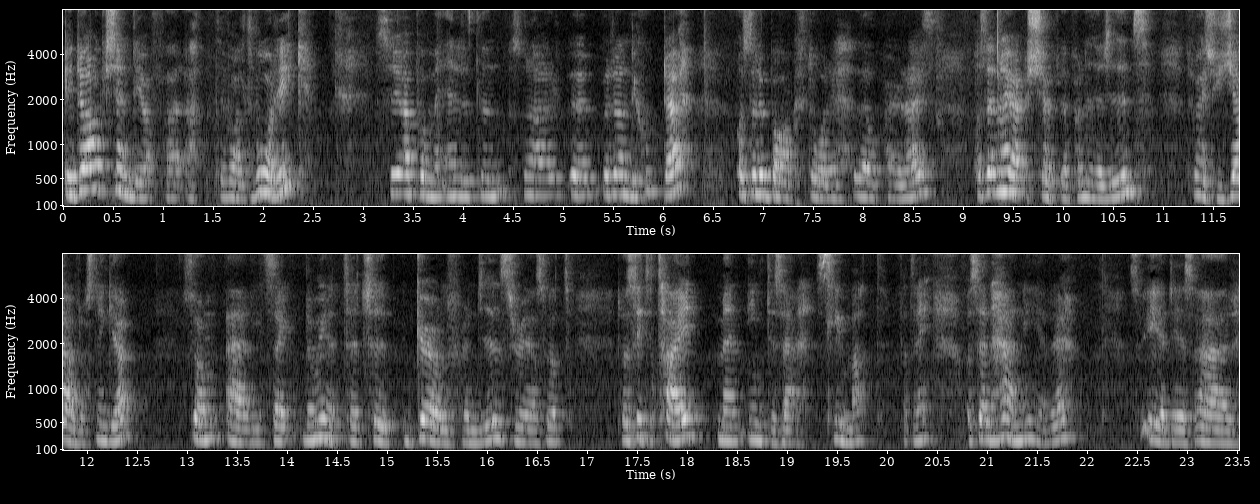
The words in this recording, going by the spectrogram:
Idag kände jag för att det var lite vårig. Så jag har på mig en liten sån här uh, randig skjorta. Och så där bak står det Hello Paradise. Och sen har jag köpt ett par nya jeans. De är så jävla snygga. Som är lite så här, de heter typ girlfriend jeans tror jag. Så att de sitter tight men inte så här slimmat. Fattar ni? Och sen här nere så är det så här...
